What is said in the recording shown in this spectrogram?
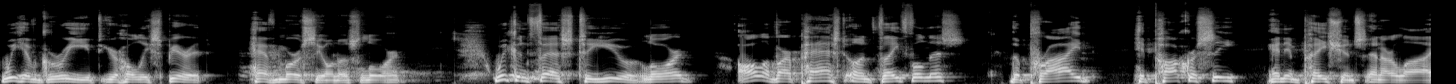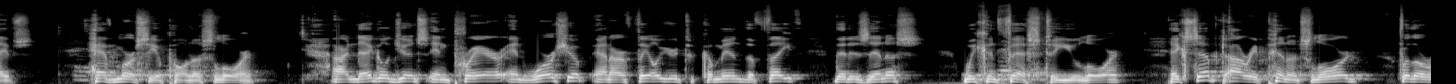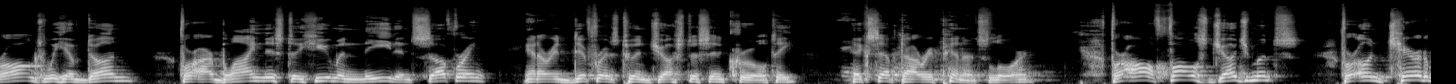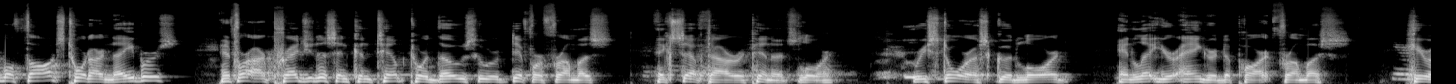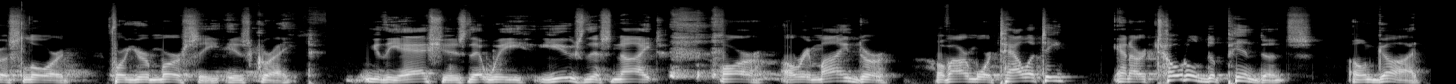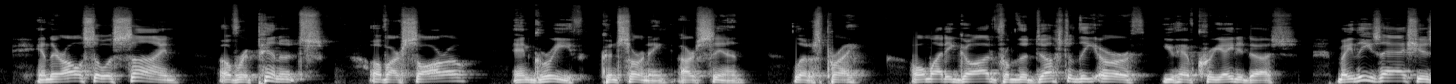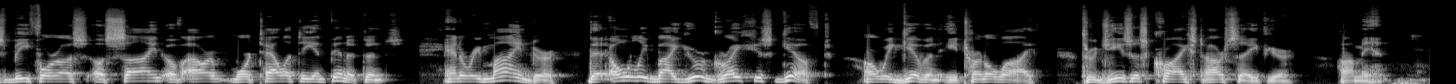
We have grieved your Holy Spirit. Have mercy on us, Lord. We confess to you, Lord, all of our past unfaithfulness, the pride, hypocrisy, and impatience in our lives. Have mercy upon us, Lord. Our negligence in prayer and worship and our failure to commend the faith that is in us, we confess to you, Lord. Accept our repentance, Lord, for the wrongs we have done, for our blindness to human need and suffering, and our indifference to injustice and cruelty. Accept our repentance, Lord. For all false judgments, for uncharitable thoughts toward our neighbors, and for our prejudice and contempt toward those who differ from us. Accept our repentance, Lord. Restore us, good Lord, and let your anger depart from us. Hear us, Lord, for your mercy is great. The ashes that we use this night are a reminder of our mortality and our total dependence on God. And they're also a sign of repentance of our sorrow and grief concerning our sin. Let us pray. Almighty God, from the dust of the earth you have created us. May these ashes be for us a sign of our mortality and penitence, and a reminder that only by your gracious gift are we given eternal life. Through Jesus Christ our Savior. Amen.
